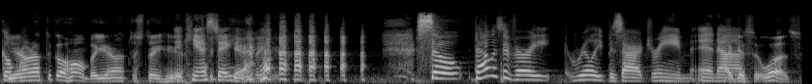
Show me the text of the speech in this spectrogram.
Go you home." don't have to go home, but you don't have to stay here. You can't But stay here. so that was a very, really bizarre dream, and uh, I guess it was.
